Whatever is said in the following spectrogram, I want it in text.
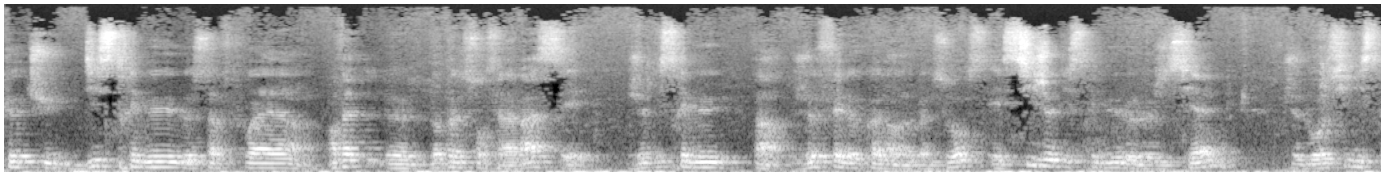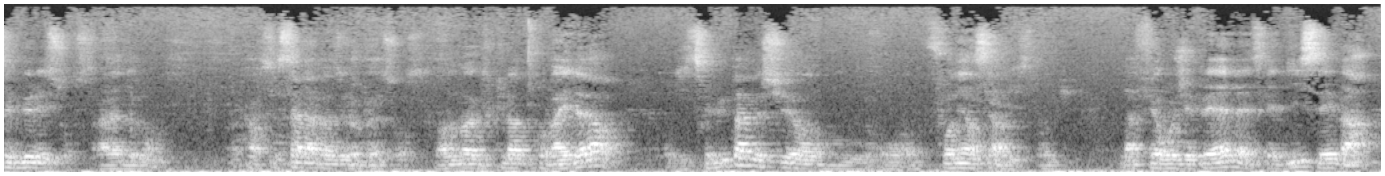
que tu distribues le software. En fait, l'open source à la base, c'est je distribue, enfin, je fais le code en open source et si je distribue le logiciel, je dois aussi distribuer les sources à la demande. C'est ça la base de l'open source. Dans le mode cloud provider, on ne distribue pas, monsieur, on, fournit un service. Donc, au GPL, ce qu'elle dit, c'est bah,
